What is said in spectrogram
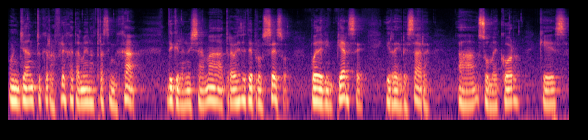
Un llanto que refleja también nuestra simja de que la Neshama a través de este proceso puede limpiarse y regresar a su mejor que es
